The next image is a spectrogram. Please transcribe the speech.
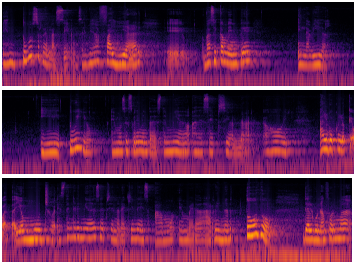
en tus relaciones, el miedo a fallar eh, básicamente en la vida. Y tú y yo hemos experimentado este miedo a decepcionar. Hoy algo con lo que batallo mucho es tener miedo a decepcionar a quienes amo, en verdad, arruinar todo de alguna forma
